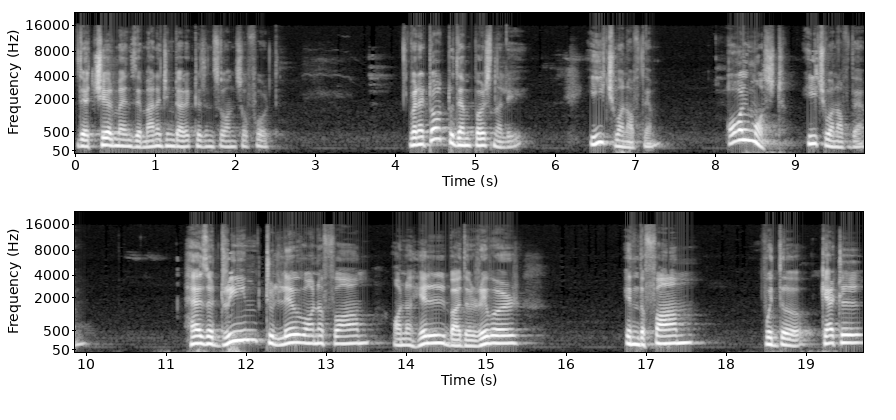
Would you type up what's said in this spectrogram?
Their chairmen, their managing directors, and so on and so forth. When I talk to them personally, each one of them, almost each one of them, has a dream to live on a farm, on a hill by the river, in the farm, with the cattle,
